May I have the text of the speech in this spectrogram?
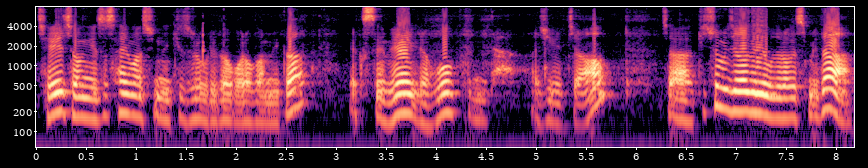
재정의해서 사용할 수 있는 기술을 우리가 뭐라고 합니까? XML이라고 부릅니다. 아시겠죠? 자, 기출문제 확인해 보도록 하겠습니다.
